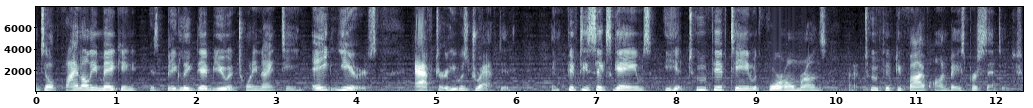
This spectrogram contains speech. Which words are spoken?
until finally making his big league debut in 2019, eight years after he was drafted. In 56 games, he hit 215 with four home runs 255 on base percentage.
